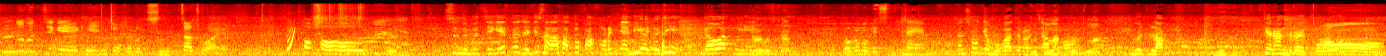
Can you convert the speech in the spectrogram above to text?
순두부찌개 개인적으로 진짜 좋아해요 oh. Sundubu jjigae itu jadi salah satu favoritnya dia. Jadi gawat nih. Bagus kan? 먹어보겠습니다. 네. 일단 속에 뭐가 들어있지 Good luck, good. 계란 들어있고, 어.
